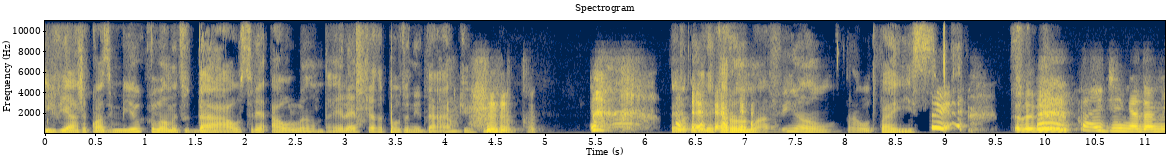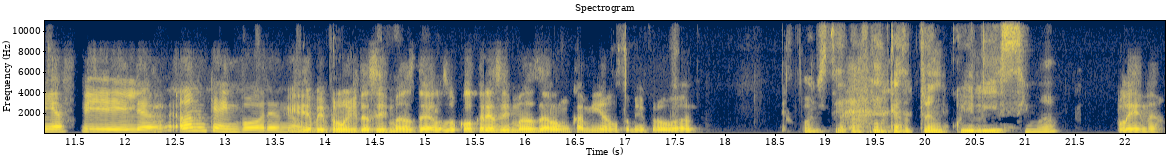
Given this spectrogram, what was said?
e viaja quase mil quilômetros da Áustria à Holanda. Eleven tivesse essa oportunidade. ela pegaria carona no avião pra outro país. Ela iria, Tadinha da minha filha. Ela não quer ir embora, não. iria bem pra longe das irmãs delas. Ou colocaria as irmãs dela num caminhão, também é provável. Pode ser, pra ela ficar em casa tranquilíssima. Plena.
